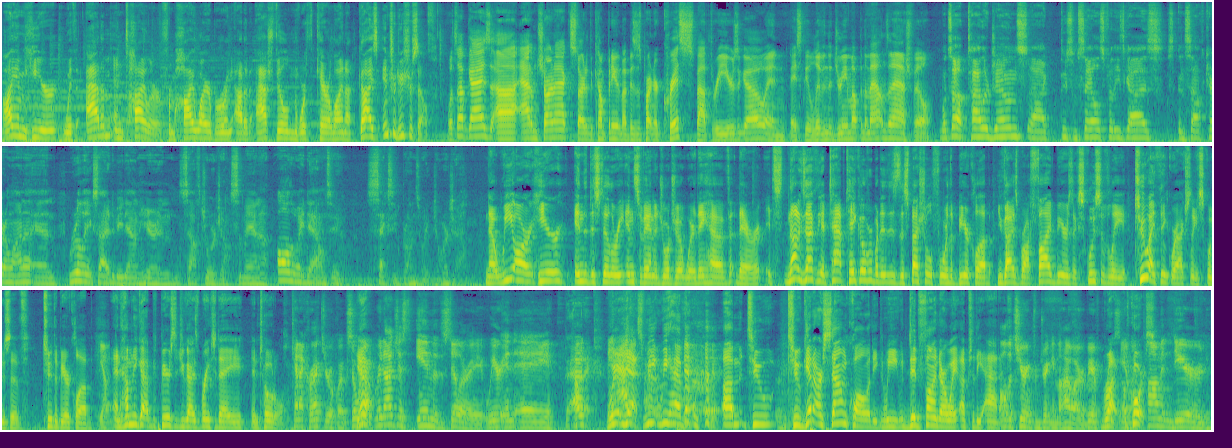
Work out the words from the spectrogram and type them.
I am here with Adam and Tyler from Hi-Wire Brewing out of Asheville, North Carolina. Guys, introduce yourself. What's up, guys? Uh, Adam Charnack started the company with my business partner Chris about three years ago, and basically living the dream up in the mountains in Asheville. What's up, Tyler Jones? Uh, I do some sales for these guys in South Carolina, and really excited to be down here in South Georgia, Savannah, all the way down to sexy Brunswick, Georgia. Now we are here in the distillery in Savannah, Georgia, where they have their. It's not exactly a tap takeover, but it is the special for the beer club. You guys brought five beers exclusively. Two, I think, were actually exclusive to the beer club. Yep. And how many got, beers did you guys bring today in total? Can I correct you real quick? So Yeah. we're, we're not just in the distillery; we're in a The attic. The attic. yes, we, we have um, to to get our sound quality. We did find our way up to the attic. all the cheering from drinking the Hi-Wire beer. Of Right. Yeah, of we course. commandeered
